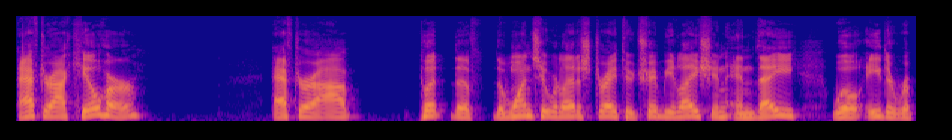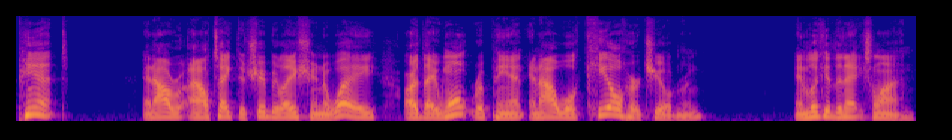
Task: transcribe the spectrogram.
after I kill her, after I put the the ones who were led astray through tribulation, and they will either repent, and I'll I'll take the tribulation away, or they won't repent, and I will kill her children. And look at the next line.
